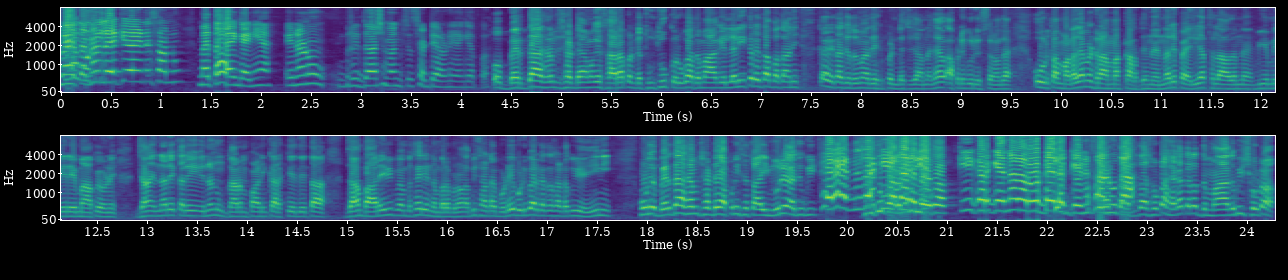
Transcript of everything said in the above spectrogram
ਮੈਂ ਤਾਂ ਨਾ- ਲੈ ਕੇ ਆਏ ਨੇ ਸਾਨੂੰ। ਮੈਂ ਤਾਂ ਐਂ ਕਹਿਣੀ ਆ ਇਹਨਾਂ ਨੂੰ ਬ੍ਰਿਧਾਸ਼ਰਮ ਚ ਛੱਡਿਆ ਹੋਣੇ ਹੈਗੇ ਆਪਾਂ। ਉਹ ਬਿਰਧ ਆਸ਼ਰਮ ਚ ਛੱਡਾਂਗੇ ਸਾਰਾ ਪਿੰਡ ਥੂ ਥੂ ਕਰੂਗਾ ਦਿਮਾਗ ਲੈ ਲਈ ਘਰੇ ਤਾਂ ਪਤਾ ਨਹੀਂ ਘਰੇ ਤਾਂ ਜਦੋਂ ਮੈਂ ਦੇਖ ਪਿੰਡ ਚ ਜਾਣਾ ਜਾਂ ਆਪਣੇ ਕੋਈ ਰਿਸ਼ਤੇਦਾਰ ਦਾ ਹੋਰ ਤਾਂ ਮਾੜਾ ਜਿਹਾ ਮੈਂ ਡਰਾਮਾ ਕਰ ਦਿੰਦਾ ਇਹਨਾਂ ਦੇ ਪੈਰੀ ਹੱਥ ਲਾ ਦਿੰਦਾ ਵੀ ਇਹ ਮੇਰੇ ਮਾਪਿਓ ਨੇ ਜਾਂ ਇਹਨਾਂ ਦੇ ਘਰੇ ਇਹਨਾਂ ਨੂੰ ਗਰਮ ਪਾਣੀ ਕਰਕੇ ਦਿੱਤਾ ਜਾਂ ਬਾਹਰੇ ਵੀ ਬਥੇਰੇ ਨੰਬਰ ਬਣਾਉਣਾ ਵੀ ਸਾਡਾ ਬੁੜੇ ਬੁੜੀ ਵਰਗਾ ਤਾਂ ਸਾਡਾ ਕੋਈ ਹੈ ਹੀ ਨਹੀਂ। ਹੁਣ ਜੇ ਬਿਰਧ ਆਸ਼ਰਮ ਛੱਡੇ ਆਪਣੀ ਸੱਚਾਈ ਮੂਰੇ ਆ ਜੂਗੀ ਫਿਰ ਇਹਨਾਂ ਕੀ ਕਰਦੇ ਕਰ ਲੋਕ? ਕੀ ਕਰਕੇ ਇਹਨਾਂ ਦਾ ਰੋਡੇ ਲੱਗੇ ਨੇ ਸਾਨੂੰ ਤਾਂ ਦਾ ਛੋਟਾ ਹੈਗਾ ਤੇਰਾ ਦਿਮਾਗ ਵੀ ਛੋਟਾ।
